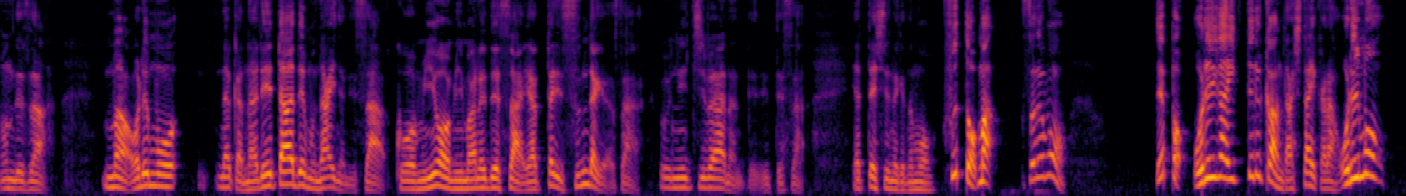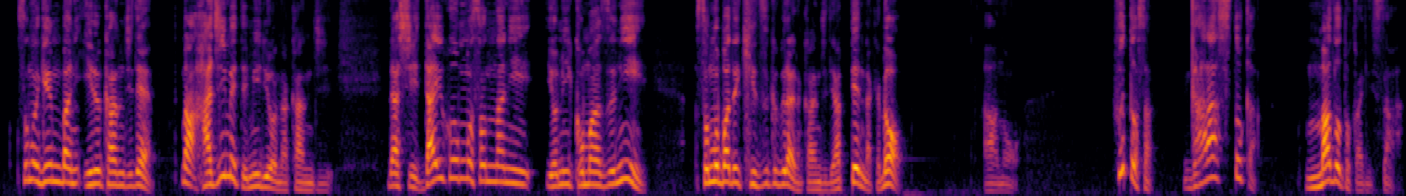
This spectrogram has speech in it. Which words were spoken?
ほんでさ、まあ、俺も、なんかナレーターでもないのにさ、こう見よう見まねでさ、やったりすんだけどさ、こんにちは、なんて言ってさ、やったりしてんだけども、ふと、まあ、それも、やっぱ俺が言ってる感出したいから、俺もその現場にいる感じで、まあ初めて見るような感じ。だし、台本もそんなに読み込まずに、その場で気づくぐらいの感じでやってんだけど、あの、ふとさ、ガラスとか窓とかにさ、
